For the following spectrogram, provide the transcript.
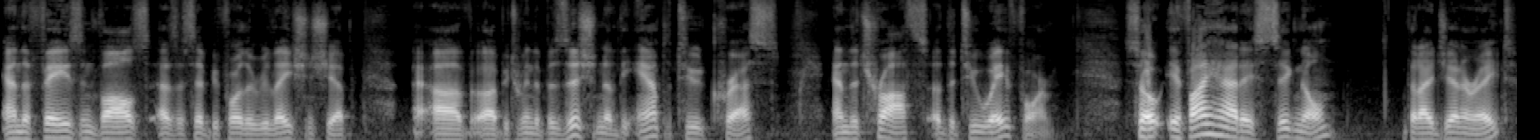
And the phase involves, as I said before, the relationship of, uh, between the position of the amplitude crests and the troughs of the two waveform. So if I had a signal that I generate,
